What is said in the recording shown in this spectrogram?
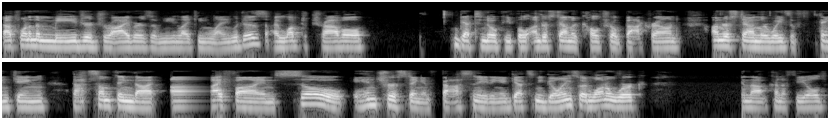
That's one of the major drivers of me liking languages. I love to travel get to know people, understand their cultural background, understand their ways of thinking. That's something that I find so interesting and fascinating. It gets me going. So I'd want to work in that kind of field.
